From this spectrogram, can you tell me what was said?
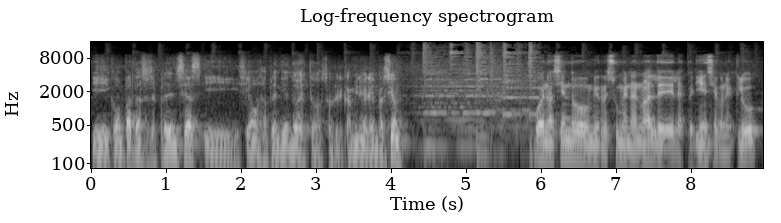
y compartan sus experiencias y sigamos aprendiendo esto sobre el camino de la inversión. Bueno, haciendo mi resumen anual de la experiencia con el club,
